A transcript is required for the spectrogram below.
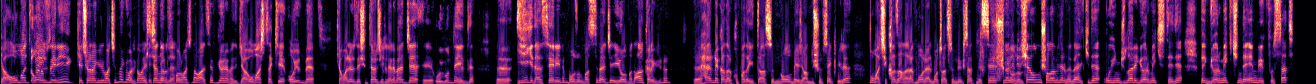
ya o maç o özveriyi Keçiören Gücü maçında gördük ama İskenderun. Spor maçında maalesef göremedik. Ya o maçtaki oyun ve Kemal Özdeş'in tercihleri bence e, uygun değildi. E, iyi giden serinin bozulması bence iyi olmadı. Ankara Gücü'nün e, her ne kadar kupada iddiasının olmayacağını düşünsek bile bu maçı kazanarak moral motivasyonunu yükseltmesi iyi Şöyle olurdu. bir şey olmuş olabilir mi? Belki de oyuncuları görmek istedi ve görmek için de en büyük fırsat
